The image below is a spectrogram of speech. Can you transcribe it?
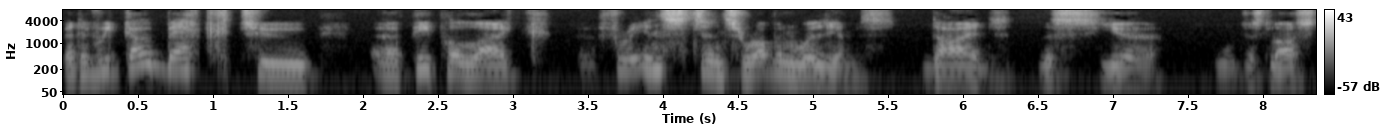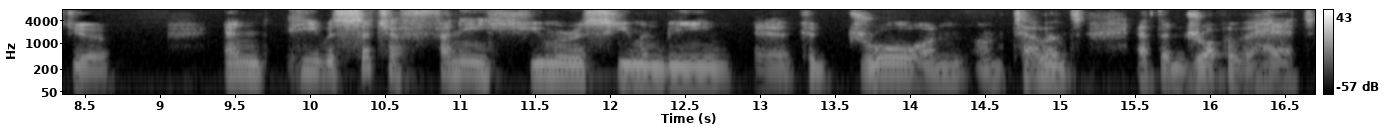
But if we go back to uh, people like, for instance, Robin Williams died this year or just last year. And he was such a funny, humorous human being, uh, could draw on, on talent at the drop of a hat,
